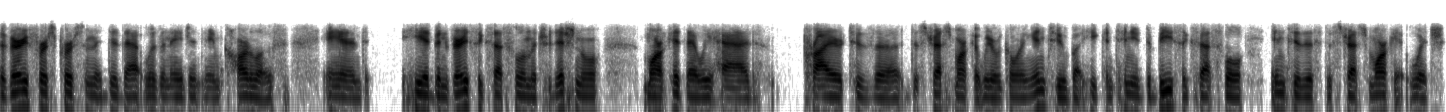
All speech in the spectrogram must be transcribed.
The very first person that did that was an agent named Carlos, and he had been very successful in the traditional market that we had prior to the distressed market we were going into, but he continued to be successful into this distressed market, which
